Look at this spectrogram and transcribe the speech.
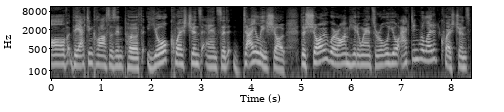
of the Acting Classes in Perth Your Questions Answered Daily Show. The show where I'm here to answer all your acting related questions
